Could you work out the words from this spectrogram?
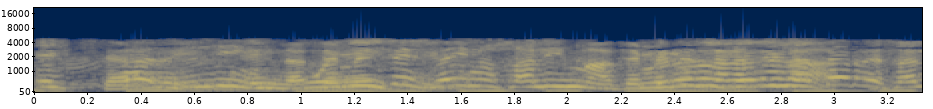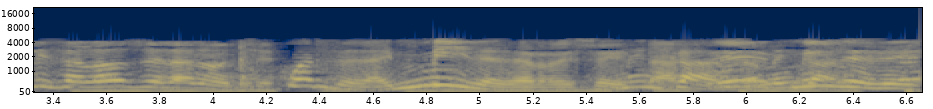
Es Está terrible, linda, es te metes ahí no salís más, te metes no a las salís 3 de la tarde, salís a las 12 de la noche. ¿Cuántas hay? Miles de recetas. Me encanta, ¿eh? me encanta. Miles de...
